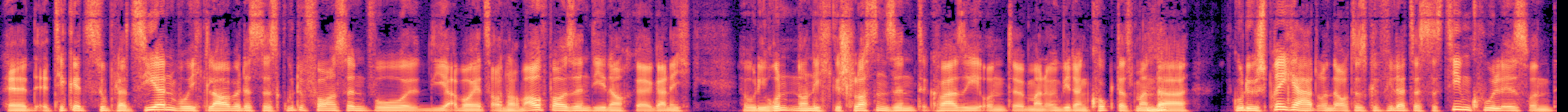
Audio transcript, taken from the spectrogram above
äh, Tickets zu platzieren, wo ich glaube, dass das gute Fonds sind, wo die aber jetzt auch noch im Aufbau sind, die noch äh, gar nicht, wo die Runden noch nicht geschlossen sind quasi und äh, man irgendwie dann guckt, dass man mhm. da gute Gespräche hat und auch das Gefühl hat, dass das Team cool ist und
